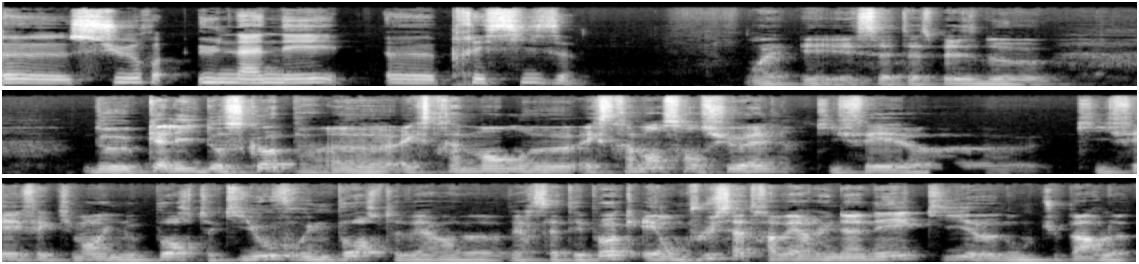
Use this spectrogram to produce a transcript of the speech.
euh, sur une année euh, précise. Ouais, et, cette espèce de, de kaléidoscope euh, extrêmement, extrêmement sensuel qui fait, qui fait effectivement une porte, qui ouvre une porte vers, vers cette époque, et en plus à travers une année qui, donc tu parles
